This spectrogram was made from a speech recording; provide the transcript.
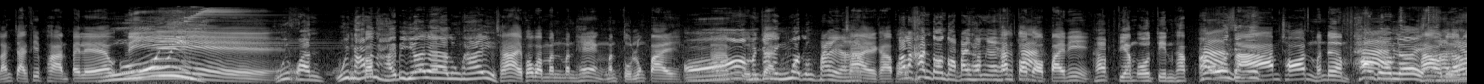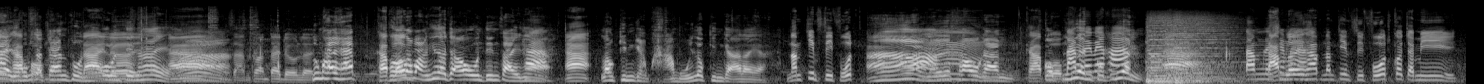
หลังจากที่ผ่านไปแล้วโอ้นี่ยอุ้ยควันอุ้ยน้ำมันหายไปเยอะเลยอะลุงไพใช่เพราะว่ามันมันแห้งมันตุ๋นลงไปอ๋อามันก็เลยงวดลงไปเหรอะใช่ครับผม แล้วขั้นตอนต่อไปทำไงครัขั้บนตอนต่อไปนี่ครับเตรียมโอนตินครับเอาโอนติน สามช้อนเหมือนเดิมเท่าเดิมเลยเท่าเดิมอ่เลยเดี๋คยรับวผมจัดการส่วนได้โอวัลตินให้อ่าอ่าสามช้อนได้เดิมเลย ลุงไพครับครับผม แล้วระหว่างที่เราจะเอาโอวัลตินใส่เนี่ยค่ะ อะเรากินกับขาหมูเรากินกับอะไรอะน้ำจิ้มซีฟู้ด อ่ามันจะเข้ากันครับกบผม เลี่ยนตามเลยไหมกบเลี่ยนอ่า ตำเลยตามใช่ไหมเลยครับ น้ำจิ้มซีฟู้ดก็จะมีเ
